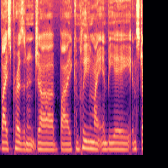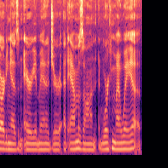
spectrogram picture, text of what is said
vice president job by completing my MBA and starting as an area manager at Amazon and working my way up.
